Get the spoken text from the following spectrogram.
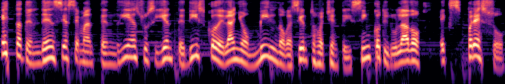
Esta tendencia se mantendría en su siguiente disco del año 1985 titulado Expreso,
